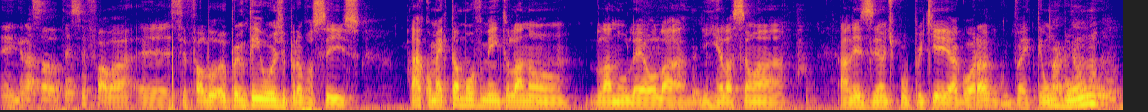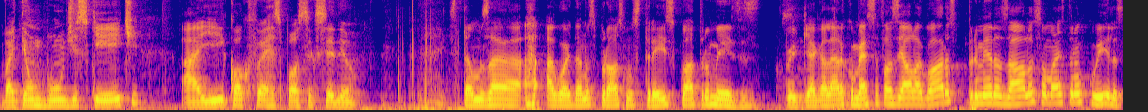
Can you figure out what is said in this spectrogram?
é engraçado até você falar, é, você falou, eu perguntei hoje pra você isso. Ah, como é que tá o movimento lá no lá no Léo lá em relação a a lesão, tipo, porque agora vai ter um Vai ter boom, um boom. vai ter um boom de skate. Aí qual que foi a resposta que você deu? Estamos a- aguardando os próximos 3, 4 meses. Porque a galera começa a fazer aula agora, as primeiras aulas são mais tranquilas.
